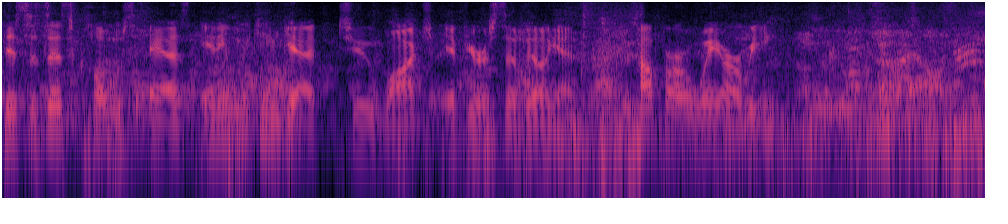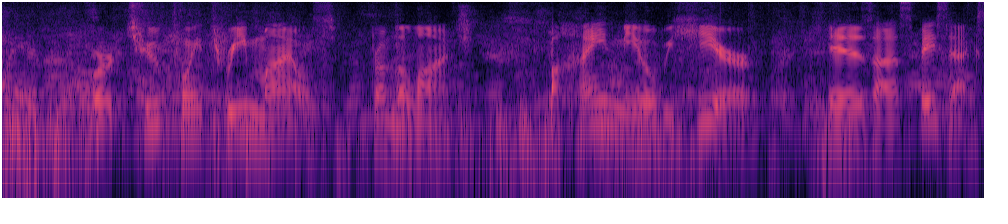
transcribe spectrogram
This is as close as anyone can get to watch if you're a civilian. How far away are we? We're 2.3 miles from the launch. Behind me over here is uh, SpaceX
